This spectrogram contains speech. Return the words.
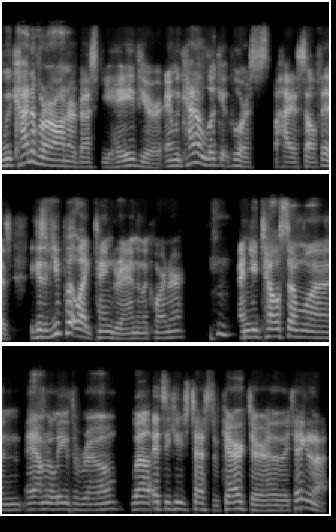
we kind of are on our best behavior and we kind of look at who our highest self is. Because if you put like 10 grand in the corner and you tell someone, hey, I'm going to leave the room, well, it's a huge test of character, whether they take it or not.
